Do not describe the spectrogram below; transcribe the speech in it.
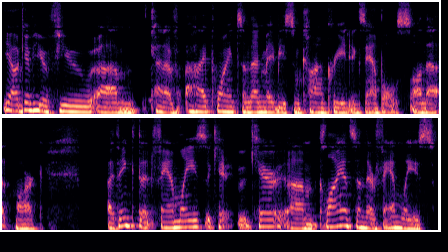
Yeah, I'll give you a few um, kind of high points and then maybe some concrete examples on that, Mark. I think that families, care, um, clients and their families,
